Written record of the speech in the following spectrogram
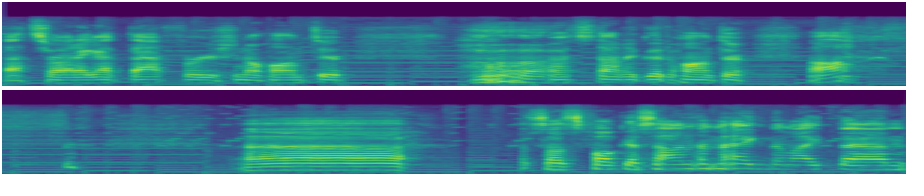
That's right, I got that version of Haunter. that's not a good Haunter. Ah. Uh, so let's focus on the Magnemite then.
